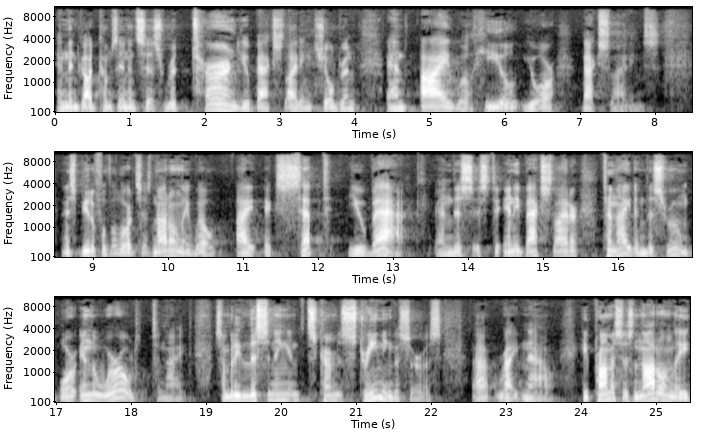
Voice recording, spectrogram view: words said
And then God comes in and says, Return, you backsliding children, and I will heal your backslidings. And it's beautiful. The Lord says, Not only will I accept you back, and this is to any backslider tonight in this room or in the world tonight. Somebody listening and streaming the service uh, right now. He promises not only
